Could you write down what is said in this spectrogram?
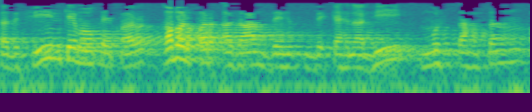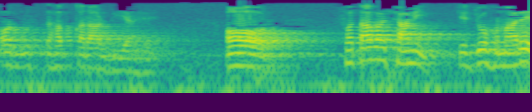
تدفین کے موقع پر قبر پر اذان کہنا بھی مستحسن اور مستحب قرار دیا ہے۔ اور فتح شامی کہ جو ہمارے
